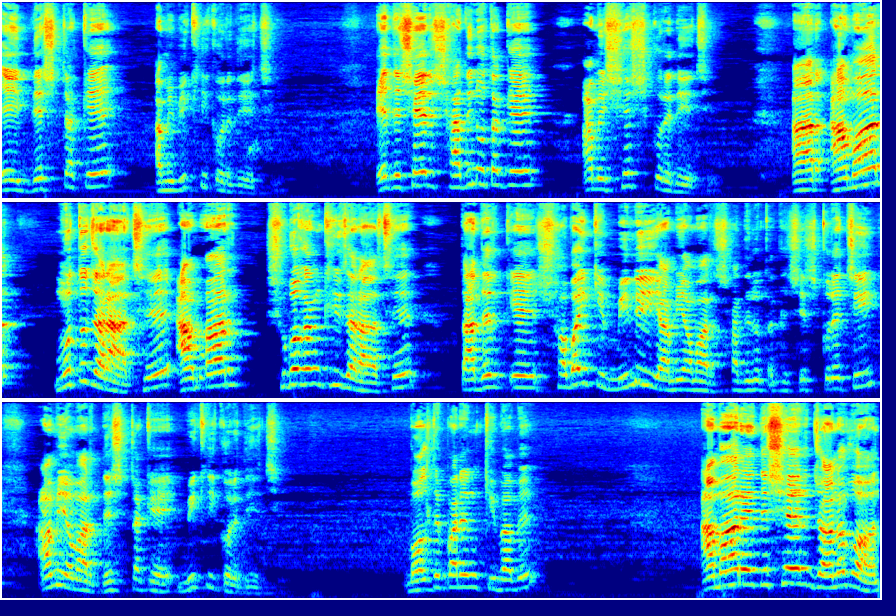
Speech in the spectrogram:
এই দেশটাকে আমি বিক্রি করে দিয়েছি। এ দেশের স্বাধীনতাকে আমি শেষ করে দিয়েছি। আর আমার মতো যারা আছে, আমার শুভাকাঙ্ক্ষী যারা আছে, তাদেরকে সবাইকে মিলিয়ে আমি আমার স্বাধীনতাকে শেষ করেছি। আমি আমার দেশটাকে বিক্রি করে দিয়েছি। বলতে পারেন কীভাবে? আমার এই দেশের জনগণ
